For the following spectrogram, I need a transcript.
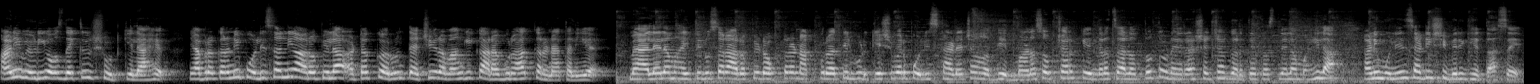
आणि व्हिडिओज देखील शूट केले आहेत. या प्रकरणी पोलिसांनी आरोपीला अटक करून त्याची रवानगी कारागृहात करण्यात आली आहे. मिळालेल्या माहितीनुसार आरोपी डॉक्टर नागपुरातील हुडकेश्वर पोलीस ठाण्याच्या हद्दीत मानसोपचार केंद्र चालवतो तो नैराश्याच्या गर्तेत असलेल्या महिला आणि मुलींसाठी शिबिर घेत असे.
